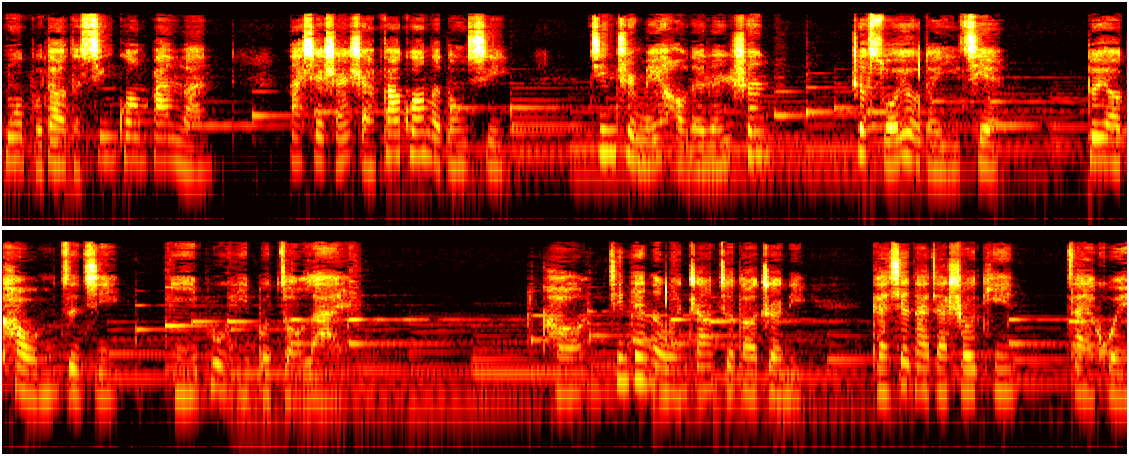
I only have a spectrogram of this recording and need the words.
摸不到的星光斑斓，那些闪闪发光的东西，精致美好的人生，这所有的一切，都要靠我们自己一步一步走来。好，今天的文章就到这里，感谢大家收听，再会。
